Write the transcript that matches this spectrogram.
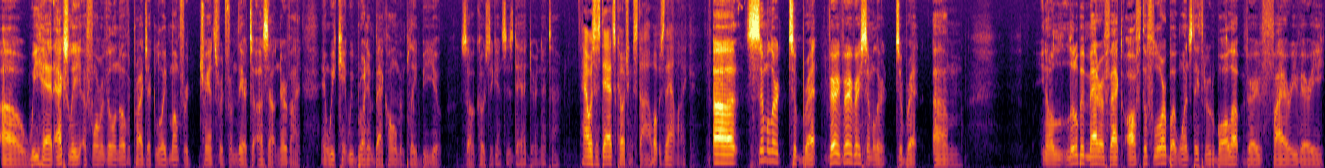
uh, we had actually a former Villanova project. Lloyd Mumford transferred from there to us out in Irvine, and we came, we brought him back home and played BU. So coached against his dad during that time. How was his dad's coaching style? What was that like? Uh, similar to Brett. Very, very, very similar to Brett. Um, you know, a little bit matter of fact off the floor, but once they threw the ball up, very fiery, very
